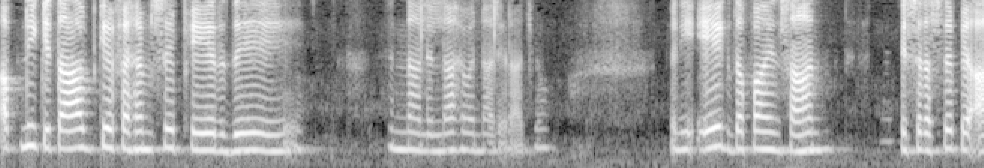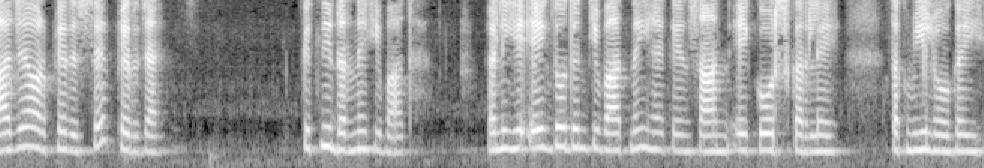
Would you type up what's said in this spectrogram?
اپنی کتاب کے فہم سے پھیر دے۔ راج یعنی ایک دفعہ انسان اس رستے پہ آ جائے اور پھر اس سے پھر جائے۔ کتنی ڈرنے کی بات ہے۔ یعنی یہ ایک دو دن کی بات نہیں ہے کہ انسان ایک کورس کر لے، تکمیل ہو گئی۔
